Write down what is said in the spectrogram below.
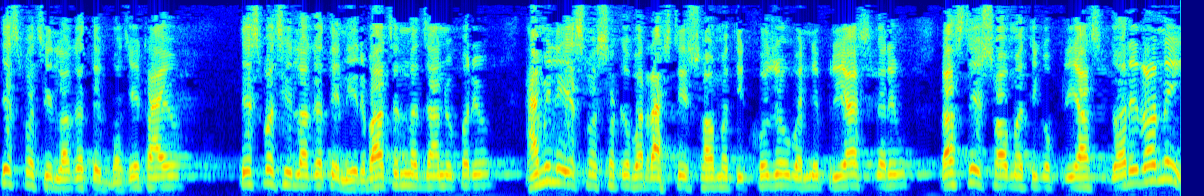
त्यसपछि लगत्तै बजेट आयो। त्यसपछि लगतै निर्वाचनमा जानु पर्यो। हामीले यसमा सकभर राष्ट्रिय सहमति खोजौँ भन्ने प्रयास गर्यौं। राष्ट्रिय सहमतिको प्रयास गरेर नै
